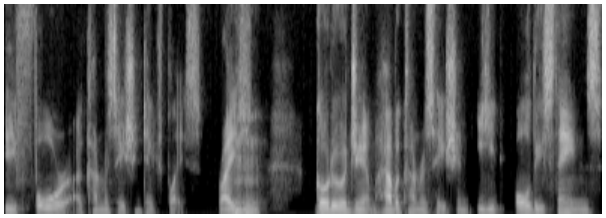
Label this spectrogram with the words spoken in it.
before a conversation takes place, right? Mhm. Go to a gym, have a conversation, eat all these things,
